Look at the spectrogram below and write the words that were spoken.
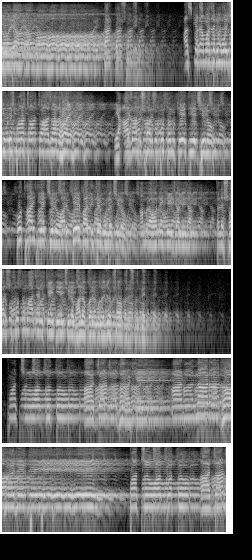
দয়াময়। তারপর আজকের আমাদের মসজিদে পাঁচ অক্ট আজান হয়। আজান সর্বপ্রথম কে দিয়েছিল? কোথায় দিয়েছিল আর কে বা দিতে বলেছিল? আমরা অনেকেই জানি না। তাহলে সর্বপ্রথম আজান কে দিয়েছিল? ভালো করে মনোযোগ সহকারে শুনবেন। পাঁচ ওয়াক্ত আজান থাকে আল্লাহর ঘরেতে পাঁচ ওয়াক্ত আজান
